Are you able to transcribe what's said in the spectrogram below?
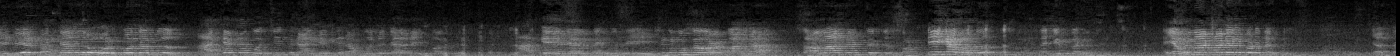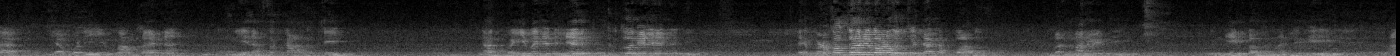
రెండు వేల పద్నాలుగులో ఓడిపోతాడు నాకు వచ్చింది. నాగిరెడ్డి గారు అమ్మలో జాగ్రత్త అయిపోతుంది నాకే జాగ్రత్త అయిపోతుంది ఇంటికి ముక్క కూడా బాగా సామాన్యం చెట్టు సొట్టే కాదు అని చెప్పారు. ఎవరు మాట్లాడారు కూడా నాకు చేత ఎవరు ఏం మాట్లాడినా నేను అసలు కాదు చేయను. నాకు భయం అనేది లేదు పుట్టుకతోనే లేదు అది అది పుడకలతోనే కూడా వచ్చిందాక పోదు. ఇప్పుడు అనుమానం ఏంటి? కొన్ని కొంతమందికి ఆ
